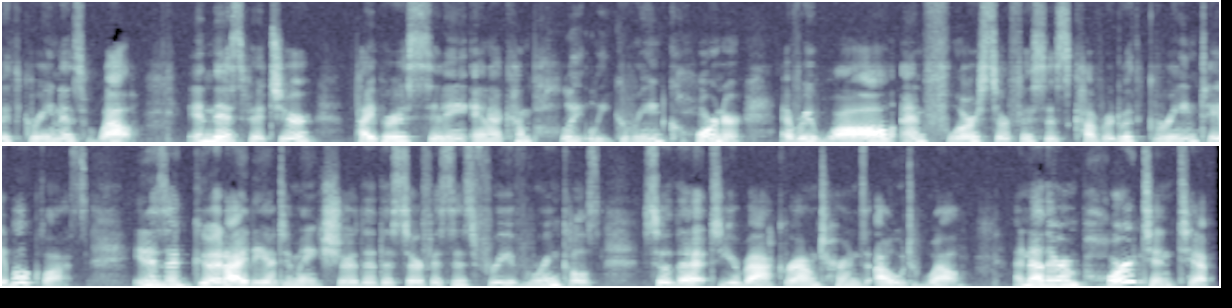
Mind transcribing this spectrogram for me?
with green as well. In this picture, Pyper is sitting in a completely green corner. Every wall and floor surface is covered with green tablecloths. It is a good idea to make sure that the surface is free of wrinkles so that your background turns out well. Another important tip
